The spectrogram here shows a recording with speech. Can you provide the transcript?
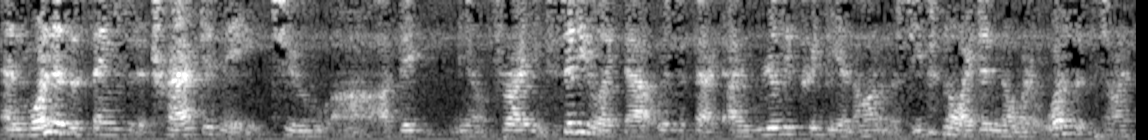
And one of the things that attracted me to uh, a big, you know, thriving city like that was the fact I really could be anonymous, even though I didn't know what it was at the time.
